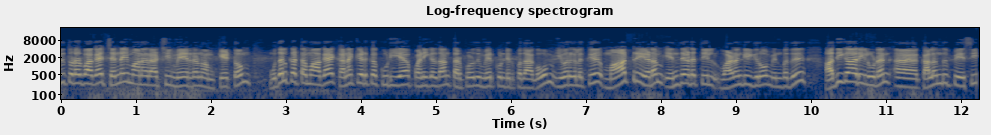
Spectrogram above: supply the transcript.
இது தொடர்பாக சென்னை மாநகராட்சி மேயரிடம் நாம் கேட்டோம். முதல் கட்டமாக கணக்கெடுக்கக்கூடிய பணிகள் தான் தற்பொழுது மேற்கொண்டிருப்பதாகவும் இவர்களுக்கு மாற்று இடம் எந்த இடத்தில் வழங்குகிறோம் என்பது அதிகாரிகளுடன் கலந்து பேசி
